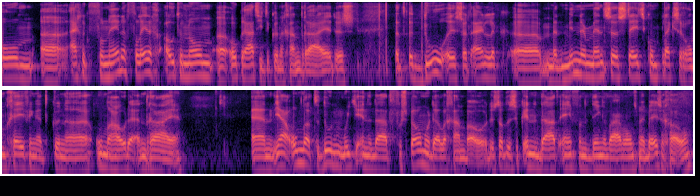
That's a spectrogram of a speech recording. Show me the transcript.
Om uh, eigenlijk volledig, volledig autonoom operatie te kunnen gaan draaien. Dus het, het doel is uiteindelijk met minder mensen steeds complexere omgevingen te kunnen onderhouden en draaien. En ja, om dat te doen moet je inderdaad voorspelmodellen gaan bouwen. Dus dat is ook inderdaad een van de dingen waar we ons mee bezighouden.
